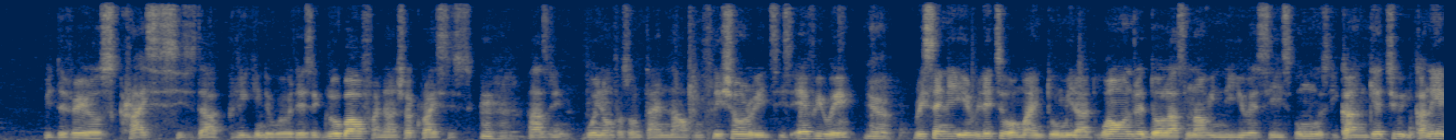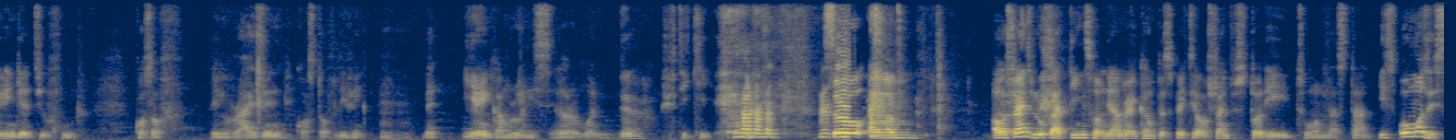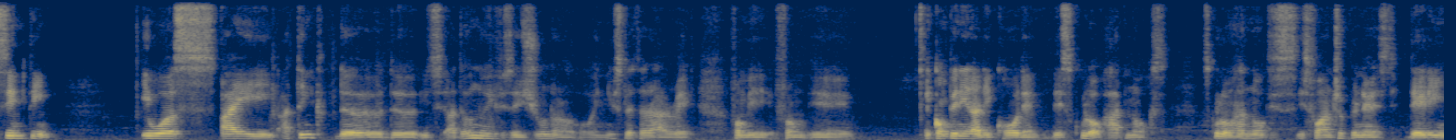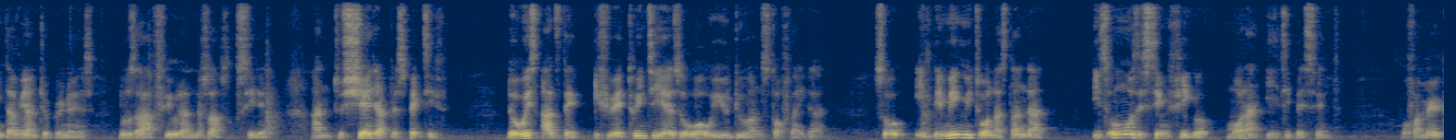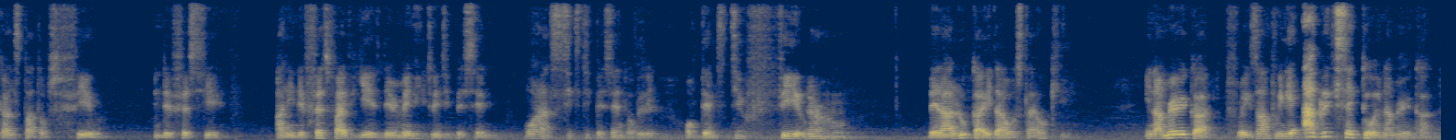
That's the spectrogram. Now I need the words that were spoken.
with the various crises that are plaguing the world. There's a global financial crisis Mm-hmm. that has been going on for some time now. Inflation rates is everywhere. Yeah. Recently, a relative of mine told me that one hundred dollars now in the USA is almost it can get you it can even get you food because of the rising cost of living. Mhm. But here in Cameroon is a lot of money, Yeah. fifty k. so um, I was trying to look at things from the American perspective. I was trying to study it to understand. It's almost the same thing. It was I I think the the it's I don't know if it's a journal or a newsletter that I read from a from a a company that they call them the School of Hard Knocks. School of Hard Knocks is, is for entrepreneurs. They, they interview entrepreneurs, those have failed and those who have succeeded, and to share their perspective. They always ask them, if you were 20 years old, what will you do, and stuff like that. So it, they make me to understand that it's almost the same figure. More than 80% of American startups fail in the first year. And in the first five years, the remaining 20%, more than 60% of, it, of them still fail. Mhm. Then I look at it, I was like, okay. In America, for example, in the agri sector in America,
